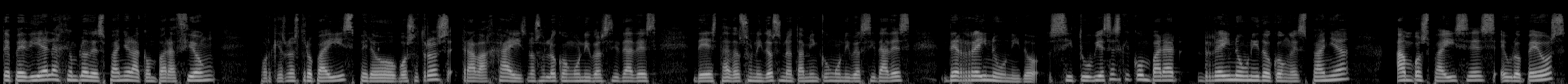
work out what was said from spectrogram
Te pedía el ejemplo de España, la comparación porque es nuestro país, pero vosotros trabajáis no solo con universidades de Estados Unidos, sino también con universidades de Reino Unido. Si tuvieses que comparar Reino Unido con España, ambos países europeos,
